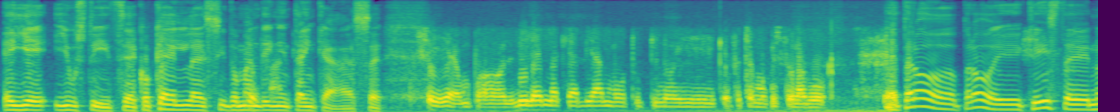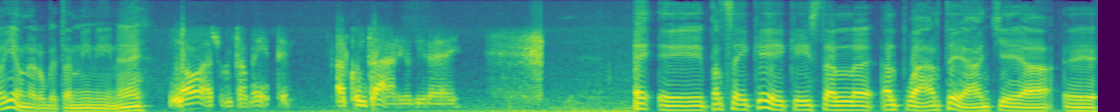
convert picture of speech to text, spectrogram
e è giustizia, ecco che il si domanda in in casa. Sì, è un po' il dilemma che abbiamo tutti noi che facciamo questo lavoro. Eh, però, però eh, questo non è una roba tanninina, eh? No, assolutamente, al contrario direi. E eh, per che, che sta al, al parte anche a eh,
